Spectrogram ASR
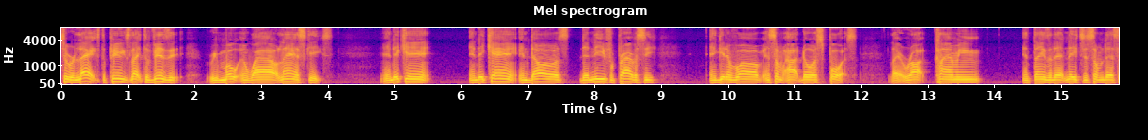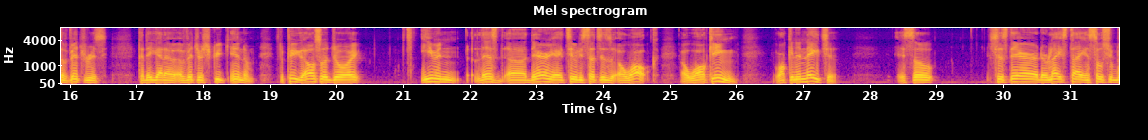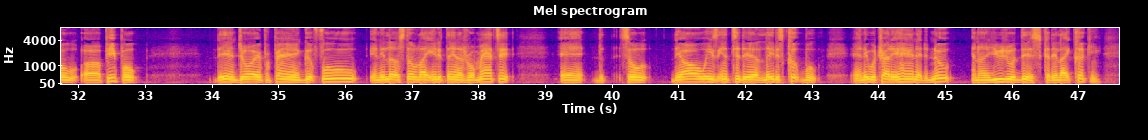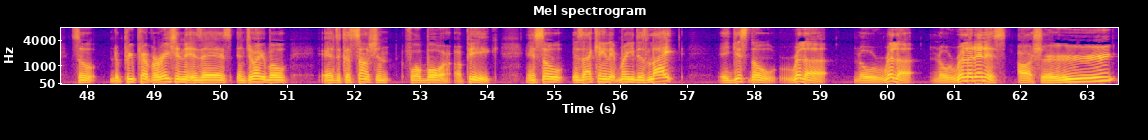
To relax, the pigs like to visit remote and wild landscapes. And they can and they can indulge their need for privacy and get involved in some outdoor sports like rock climbing and things of that nature, something that's adventurous because they got a adventurous streak in them. So the pigs also enjoy even less uh, daring activities such as a walk, a walking, walking in nature. And so since they're the relaxed, tight, and sociable uh, people, they enjoy preparing good food and they love stuff like anything that's romantic. And the, so they always into their latest cookbook and they will try their hand at the new and unusual dish because they like cooking. So the pre preparation is as enjoyable as the consumption for a boar or pig. And so, as I can't let bring you this light, it gets no realer no realer, no realer than this. Sure.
